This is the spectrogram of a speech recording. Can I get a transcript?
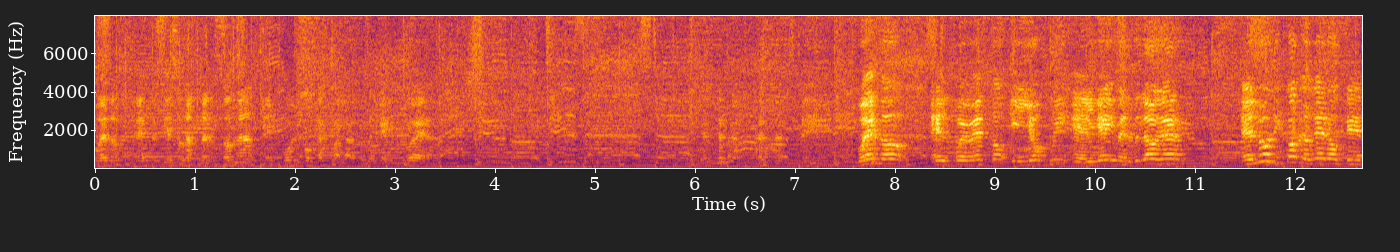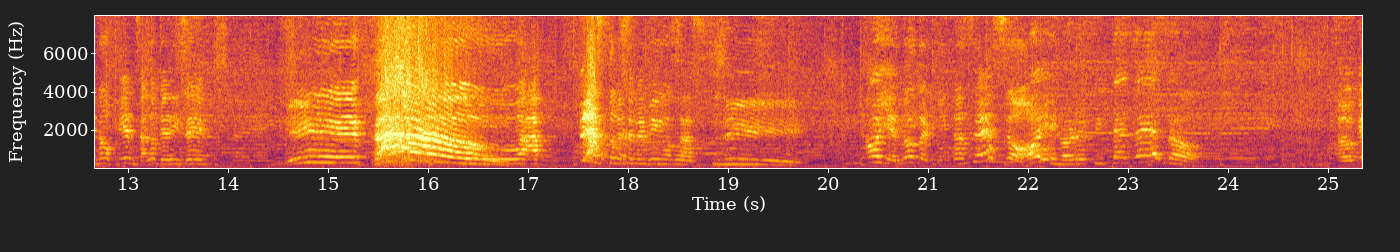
Bueno, este sí es una persona en muy pocas palabras. Ok, fuera. bueno, él fue Beto y yo fui el gamer blogger. El único bloguero que no piensa lo que dice. ¡Y ¡Pau! ¡Aplasto mis enemigos así! Oye, no repitas eso. Oye, no repitas eso. Ok,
